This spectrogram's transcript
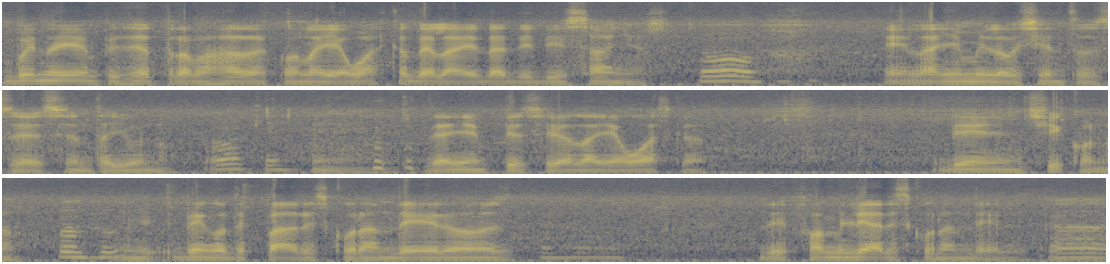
Bueno, yo empecé a trabajar con la ayahuasca de la edad de 10 años, Oh, en el año 1961. ok. Mm, De ahí empiezo yo la ayahuasca. Bien chico, ¿no? Vengo de padres curanderos, de familiares curanderos. Ah,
